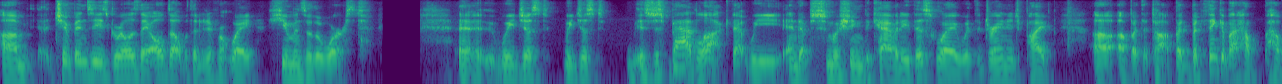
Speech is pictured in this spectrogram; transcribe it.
Um, chimpanzees, gorillas, they all dealt with it a different way. Humans are the worst. Uh, we just we just it's just bad luck that we end up smushing the cavity this way with the drainage pipe uh, up at the top. But but think about how how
